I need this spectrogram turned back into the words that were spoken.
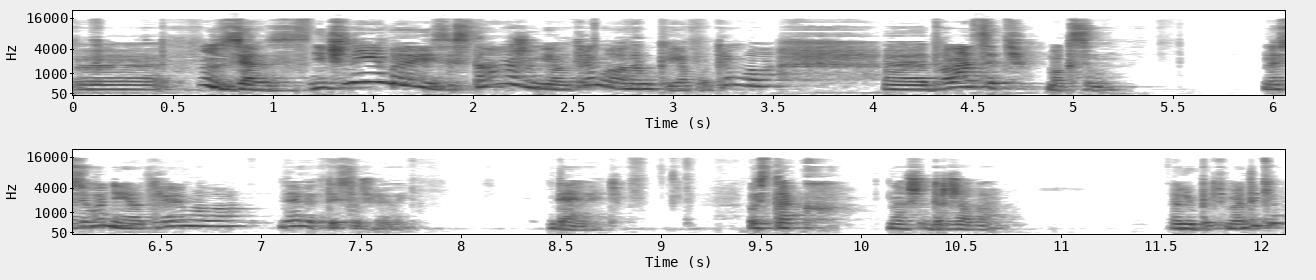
е, ну, з, з нічними, зі стажем, я отримала на руки, я отримала е, 12 максимум. На сьогодні я отримала 9 тисяч гривень. 9. Ось так наша держава любить медиків.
